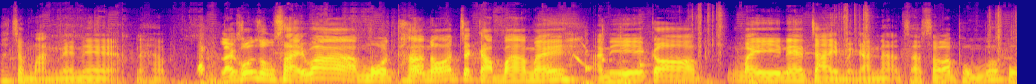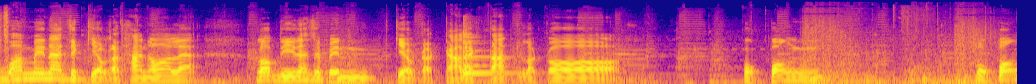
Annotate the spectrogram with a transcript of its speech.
น่าจะมันแน่ ๆ นะครับ หลายคนสงสัยว่าโหมดทานอสจะกลับมาไหม อันนี้ก็ไม่แน่ใจเหมือนกันนะแต่สำหรับผมว่าผมว่าไม่น่าจะเกี่ยวกับทานอสและรอบนี้น่าจะเป็นเกี่ยวกับกาแล็กตัสแล้วก็ปกป้องปกป้อง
